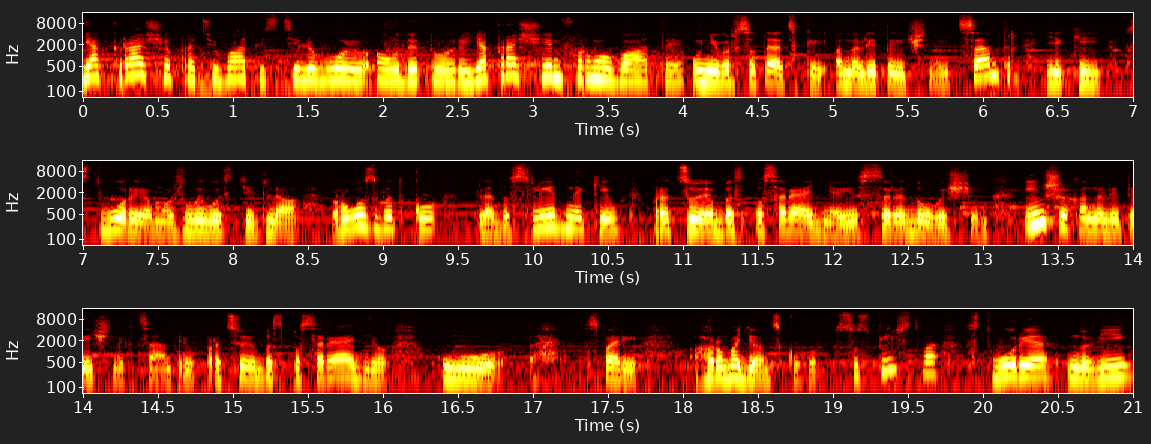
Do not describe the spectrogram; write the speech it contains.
як краще працювати з цільовою аудиторією, як краще інформувати. університетський аналітичний центр, який створює можливості для розвитку, для дослідників, працює безпосередньо із середовищем інших аналітичних центрів, працює безпосередньо у сфері громадянського суспільства, створює нові.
